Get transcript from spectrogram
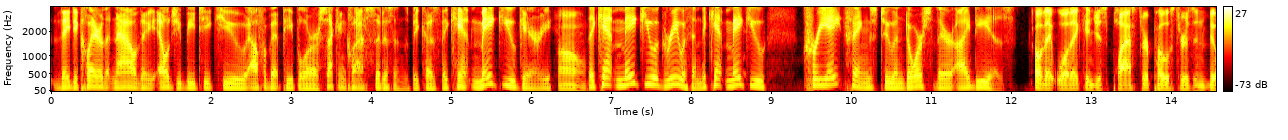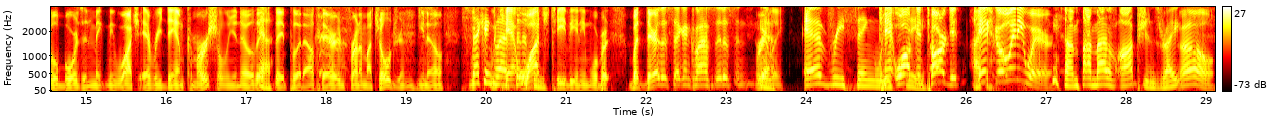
they declare that now the LGBTQ alphabet people are second class citizens because they can't make you, Gary. Oh, They can't make you agree with them. They can't make you create things to endorse their ideas. Oh, they well, they can just plaster posters and billboards and make me watch every damn commercial. You know, they Yeah. they put out there in front of my children. You know, Second we, class we can't citizen. watch TV anymore, but but they're the second class citizen. Really, Everything we can't walk in Target. Can't go anywhere. I'm, I'm out of options, right? Oh,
